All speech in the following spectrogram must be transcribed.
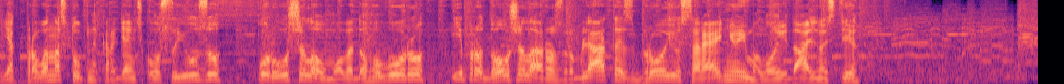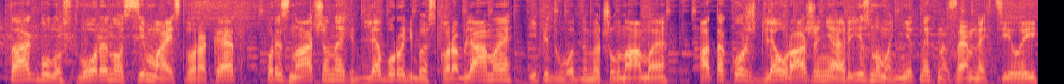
як правонаступник радянського союзу, порушила умови договору і продовжила розробляти зброю середньої і малої дальності. Так було створено сімейство ракет, призначених для боротьби з кораблями і підводними човнами, а також для ураження різноманітних наземних цілей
